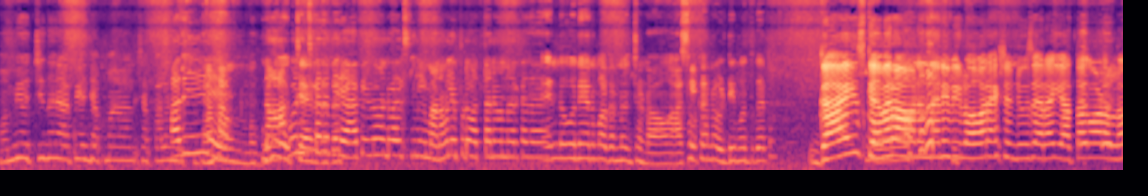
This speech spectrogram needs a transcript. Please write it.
మమ్మీ వచ్చిందని హ్యాపీ అని చెప్పాలని చెప్పాలని అది నా గురించి కదా మీరు హ్యాపీగా ఉండవలసింది. మీ మనవలు ఎప్పుడు వస్తానే ఉన్నారు కదా. నువ్వు నేను మొదటి నుంచి ఉన్నావు అసలు కన్నా వడ్డీ ముద్దు కదా. గైస్ కెమెరా ఆన్ ఉందని వీళ్ళు ఓవర్ యాక్షన్ చూసారా? ఈ అత్తగోడల్లో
